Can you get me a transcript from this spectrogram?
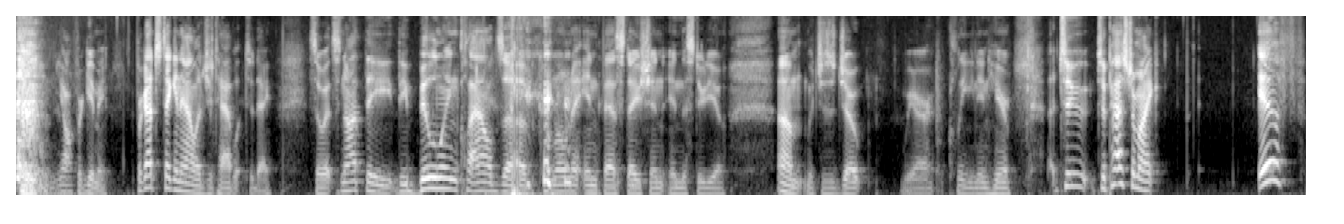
y'all forgive me. Forgot to take an allergy tablet today, so it's not the the billowing clouds of corona infestation in the studio, um, which is a joke. We are clean in here. Uh, to to Pastor Mike, if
